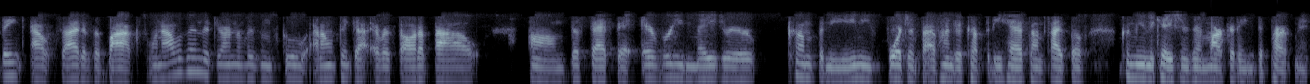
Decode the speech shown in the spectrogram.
think outside of the box. When I was in the journalism school, I don't think I ever thought about um, the fact that every major company, any Fortune 500 company, has some type of communications and marketing department.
